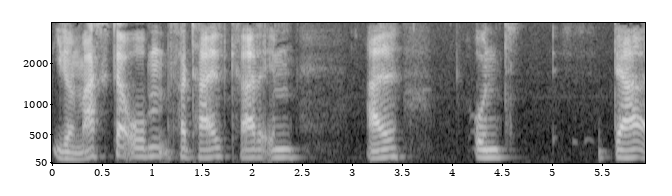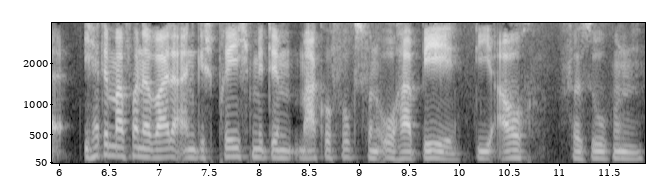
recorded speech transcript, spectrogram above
Elon Musk da oben verteilt, gerade im All. Und da, ich hatte mal vor einer Weile ein Gespräch mit dem Marco Fuchs von OHB, die auch versuchen,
